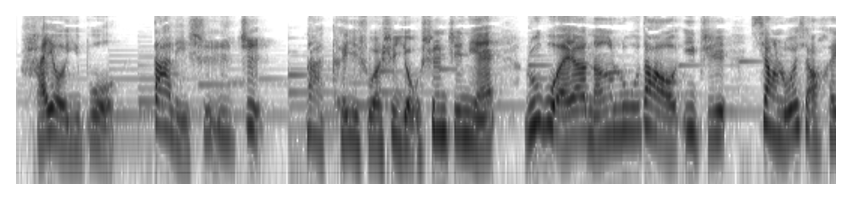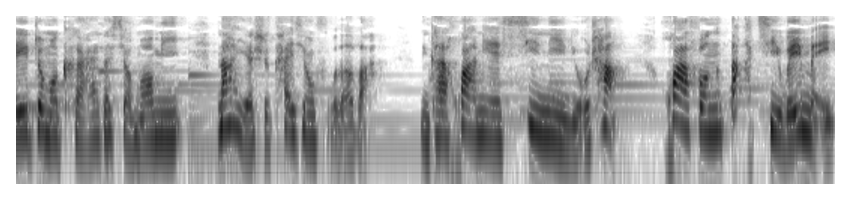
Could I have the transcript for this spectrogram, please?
还有一部《大理石日志》，那可以说是有生之年，如果要能撸到一只像罗小黑这么可爱的小猫咪，那也是太幸福了吧！你看，画面细腻流畅，画风大气唯美，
